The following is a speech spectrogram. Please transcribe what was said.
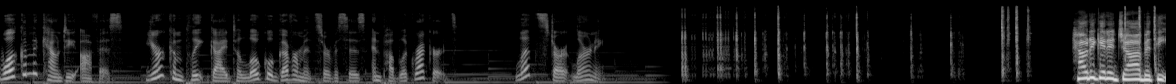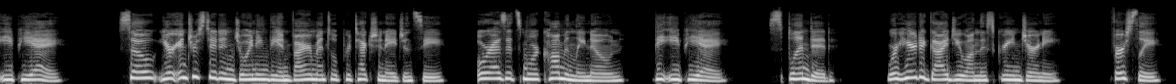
Welcome to County Office, your complete guide to local government services and public records. Let's start learning. How to get a job at the EPA. So, you're interested in joining the Environmental Protection Agency, or as it's more commonly known, the EPA. Splendid. We're here to guide you on this green journey. Firstly,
